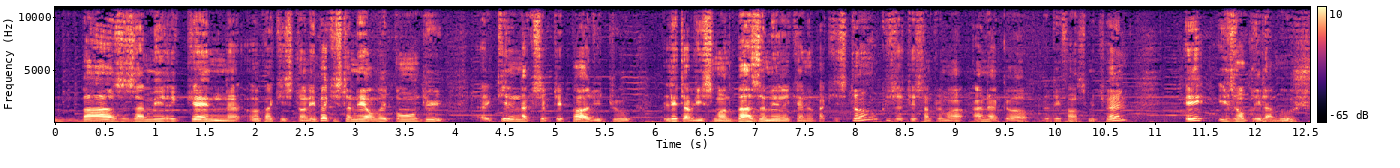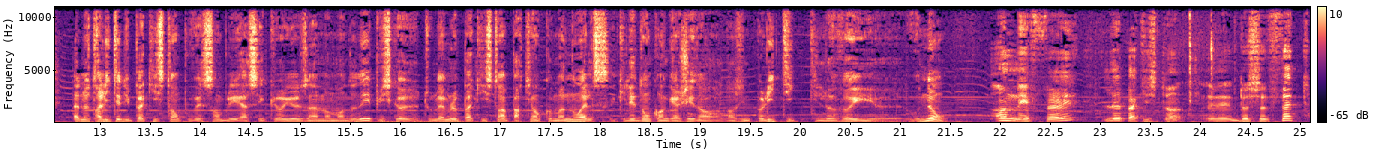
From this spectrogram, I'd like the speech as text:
bases américaines au Pakistan. Les Pakistanais ont répondu euh, qu'ils n'acceptaient pas du tout l'établissement de bases américaines au Pakistan, que c'était simplement un accord de défense mutuelle, et ils ont pris la mouche. La neutralité du Pakistan pouvait sembler assez curieuse à un moment donné, puisque tout de même le Pakistan appartient au Commonwealth, et qu'il est donc engagé dans, dans une politique, qu'il le veuille ou non. En effet, le Pakistan, euh, de ce fait,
